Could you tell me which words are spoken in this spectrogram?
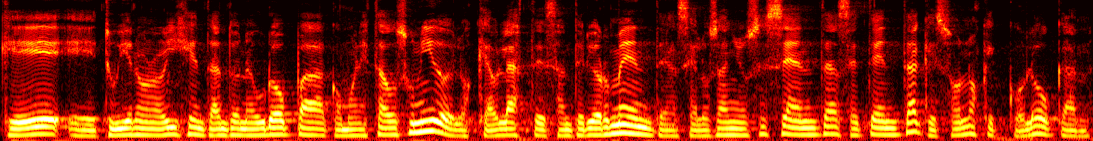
Que eh, tuvieron origen tanto en Europa como en Estados Unidos, de los que hablaste anteriormente, hacia los años 60, 70, que son los que colocan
